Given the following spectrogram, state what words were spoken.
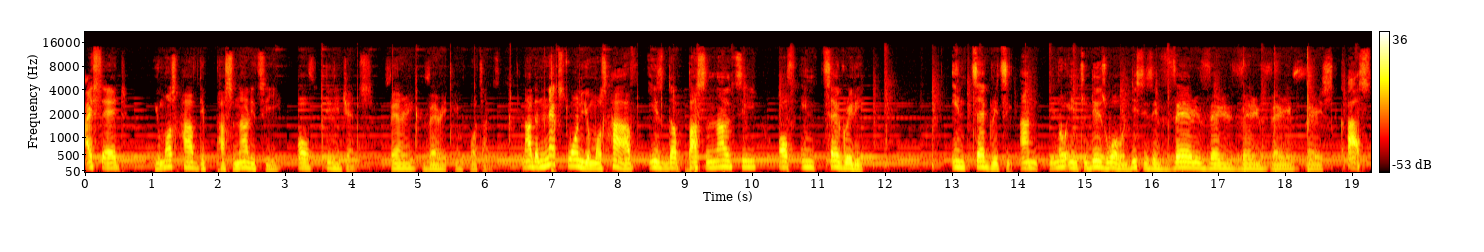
I said you must have the personality of diligence. Very, very important. Now, the next one you must have is the personality of integrity. Integrity. And you know, in today's world, this is a very, very, very, very, very scarce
